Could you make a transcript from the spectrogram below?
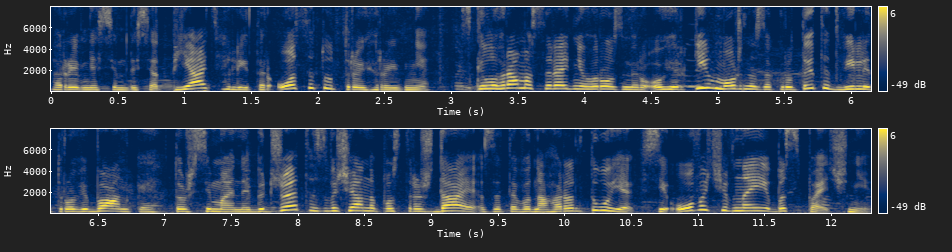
гривня 75, літр оцету 3 гривні. З кілограма середнього розміру огірків можна закрутити 2 літрові банки. Тож сімейний бюджет, звичайно, постраждає, зате вона гарантує, всі овочі в неї безпечні.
